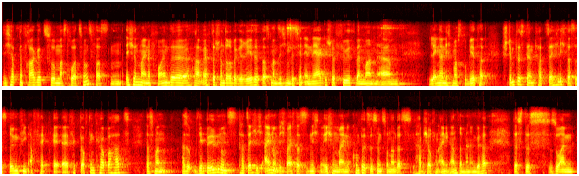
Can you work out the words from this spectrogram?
ich habe eine Frage zum Masturbationsfasten. Ich und meine Freunde haben öfter schon darüber geredet, dass man sich ein bisschen energischer fühlt, wenn man ähm, länger nicht masturbiert hat. Stimmt es denn tatsächlich, dass es irgendwie einen Effekt, äh, Effekt auf den Körper hat? Dass man, also wir bilden uns tatsächlich ein und ich weiß, dass nicht nur ich und meine Kumpels es sind, sondern das habe ich auch von einigen anderen Männern gehört, dass das so einen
